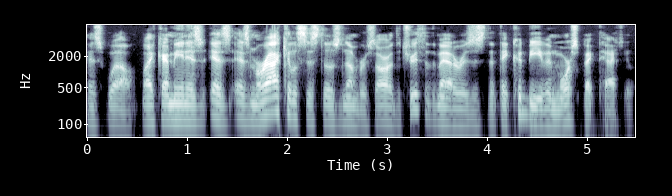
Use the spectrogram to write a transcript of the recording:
as well. Like, I mean, as, as, as miraculous as those numbers are, the truth of the matter is, is that they could be even more spectacular.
